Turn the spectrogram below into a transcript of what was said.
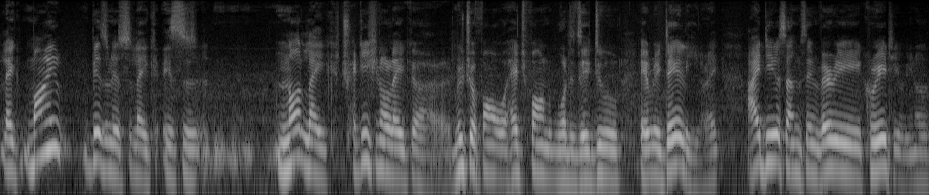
like my business, like, is not like traditional like uh, mutual fund or hedge fund what they do every daily, right? I did something very creative, you know,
